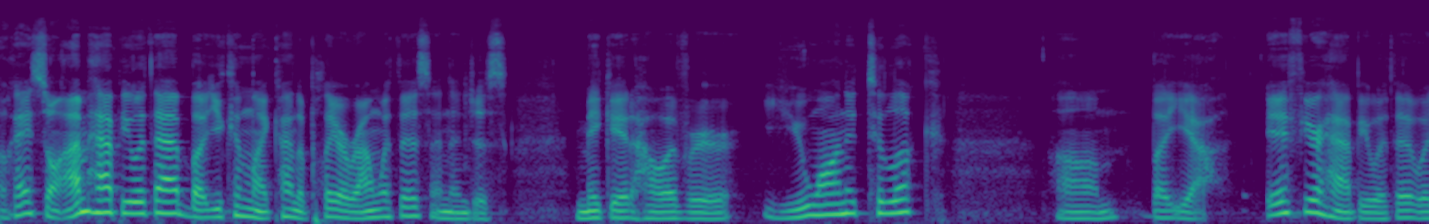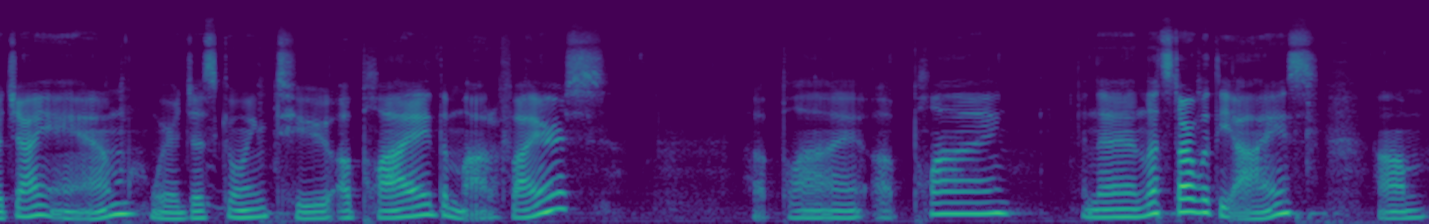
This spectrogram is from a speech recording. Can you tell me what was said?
Okay, so I'm happy with that, but you can like kind of play around with this and then just make it however you want it to look. Um, but yeah, if you're happy with it, which I am, we're just going to apply the modifiers. Apply, apply. And then let's start with the eyes. Um,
